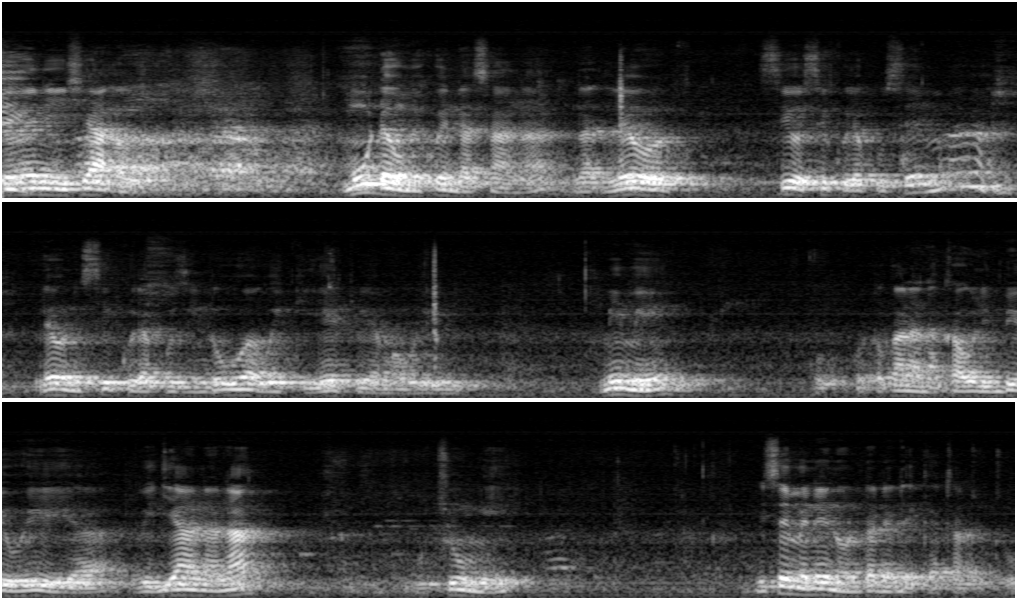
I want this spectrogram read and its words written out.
semeni inshallah. Muda umekwenda sana na leo sio siku ya kusema, leo ni siku ya kuzindua wiki yetu ya Maulidi. Mimi kutokana na kauli mbiu hii ya vijana na uchumi, niseme neno ndani ya dakika tatu tu.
